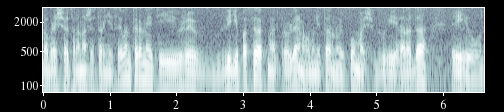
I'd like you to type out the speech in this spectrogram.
обращаются на наши страницы в интернете, и уже в виде посылок мы отправляем гуманитарную помощь в другие города, регионы.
